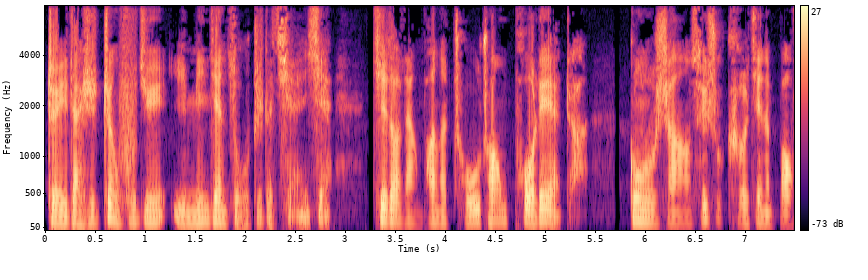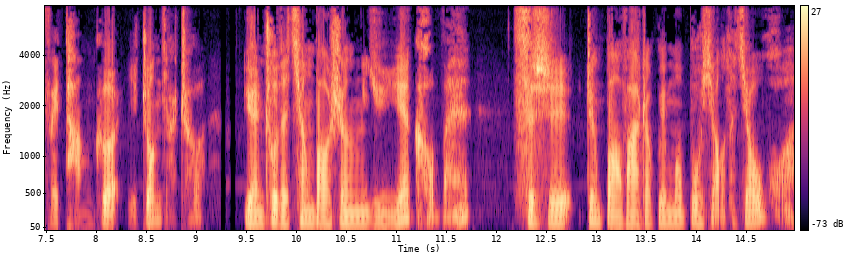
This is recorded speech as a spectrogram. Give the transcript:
这一带是政府军与民间组织的前线，街道两旁的橱窗破裂着。公路上随处可见的报废坦克与装甲车，远处的枪炮声隐约可闻。此时正爆发着规模不小的交火。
